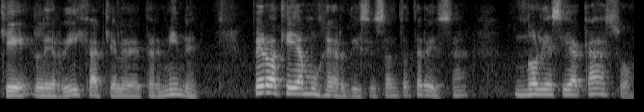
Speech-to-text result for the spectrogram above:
que le rija, que le determine. Pero aquella mujer, dice Santa Teresa, no le hacía caso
